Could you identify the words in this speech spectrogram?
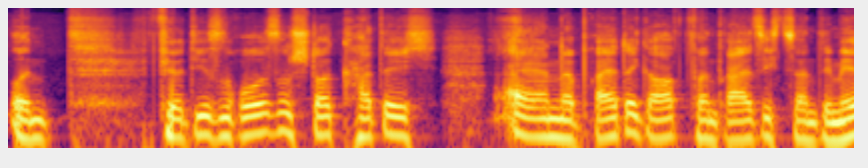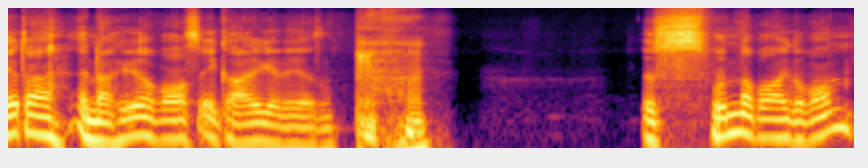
Und für diesen Rosenstock hatte ich eine Breite gehabt von 30 cm. In der Höhe war es egal gewesen. Mhm. Ist wunderbar geworden.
